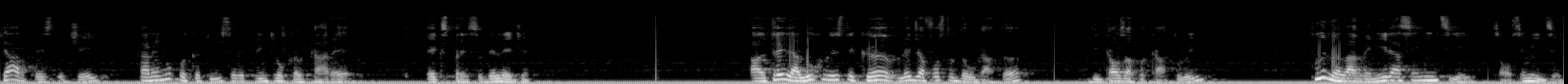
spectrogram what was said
chiar peste cei care nu păcătuiseră printr-o călcare expresă de lege. Al treilea lucru este că legea a fost adăugată din cauza păcatului până la venirea seminției sau seminței.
